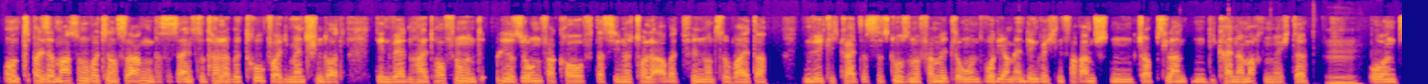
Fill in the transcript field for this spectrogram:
Und bei dieser Maßnahme wollte ich noch sagen, das ist eigentlich totaler Betrug, weil die Menschen dort, denen werden halt Hoffnungen und Illusionen verkauft, dass sie eine tolle Arbeit finden und so weiter. In Wirklichkeit ist es nur so eine Vermittlung und wo die am Ende irgendwelchen verramschten Jobs landen, die keiner machen möchte. Mhm. Und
